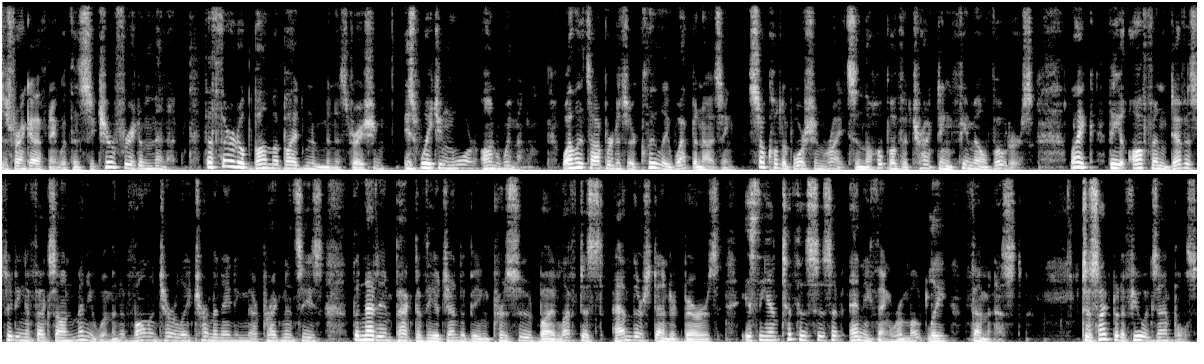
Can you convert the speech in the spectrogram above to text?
is Frank Gaffney with the Secure Freedom Minute. The third Obama Biden administration is waging war on women. While its operatives are clearly weaponizing so called abortion rights in the hope of attracting female voters, like the often devastating effects on many women of voluntarily terminating their pregnancies, the net impact of the agenda being pursued by leftists and their standard bearers is the antithesis of anything remotely feminist. To cite but a few examples,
